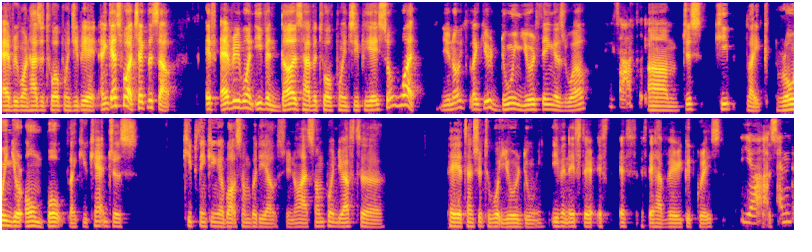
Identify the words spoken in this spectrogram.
everyone has a 12 point GPA. And guess what? Check this out. If everyone even does have a 12 point GPA, so what? You know, like you're doing your thing as well. Exactly. Um, just keep like rowing your own boat. Like you can't just keep thinking about somebody else. You know, at some point you have to pay attention to what you're doing, even if they're if if if they have very good grades. yeah, and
